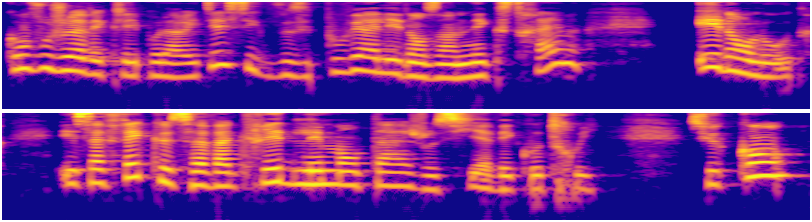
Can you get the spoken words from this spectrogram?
quand vous jouez avec les polarités, c'est que vous pouvez aller dans un extrême et dans l'autre. Et ça fait que ça va créer de l'aimantage aussi avec autrui. Parce que quand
